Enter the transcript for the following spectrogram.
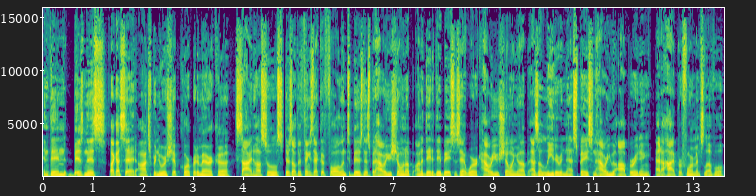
and then business. Like I said, entrepreneurship, corporate America, side hustles. There's other things that could fall into business, but how are you showing up on a day to day basis at work? How are you showing up as a leader in that space? And how are you operating at a high performance level?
